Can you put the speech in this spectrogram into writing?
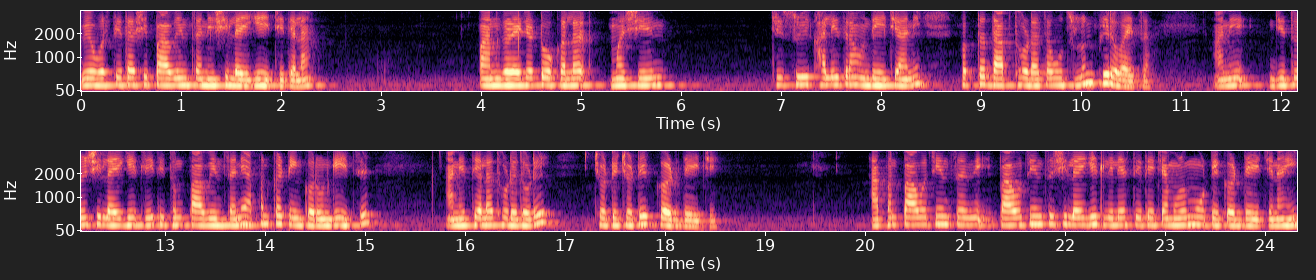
व्यवस्थित अशी पाव इंचानी शिलाई घ्यायची त्याला. पानगळ्याच्या टोकाला मशीनची सुई खालीच राहून द्यायची आणि फक्त दाब थोडासा उचलून फिरवायचा. आणि जिथून शिलाई घेतली तिथून पाव इंचाने आपण कटिंग करून घ्यायचे. आणि त्याला थोडे थोडे छोटे छोटे कट द्यायचे. आपण पावच इंचाने पावच इंच शिलाई घेतलेली असते त्याच्यामुळं मोठे कट द्यायचे नाही.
